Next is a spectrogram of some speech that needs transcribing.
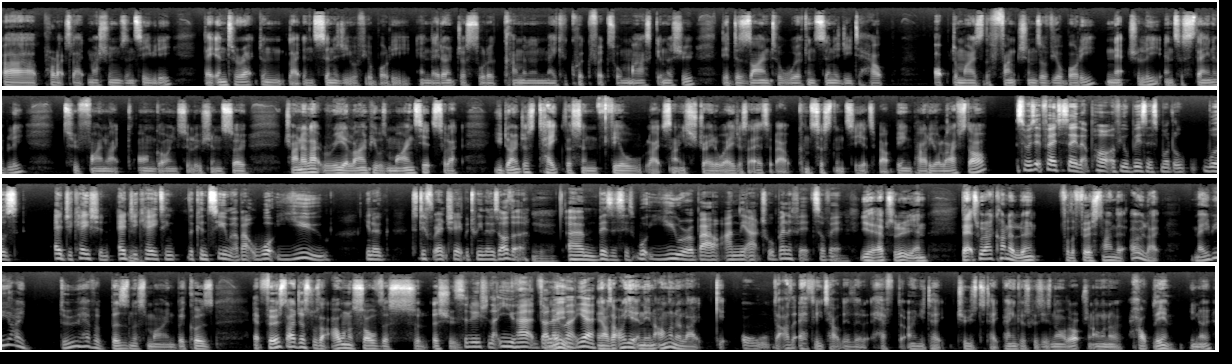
uh, products like mushrooms and CBD, they interact in like in synergy with your body and they don't just sort of come in and make a quick fix or mask an issue. They're designed to work in synergy to help optimize the functions of your body naturally and sustainably to find like ongoing solutions. So trying to like realign people's mindsets to like you don't just take this and feel like something straight away. Just like it's about consistency. It's about being part of your lifestyle. So, is it fair to say that part of your business model was education, educating the consumer about what you, you know, to differentiate between those other Yeah. um, businesses, what you were about, and the actual benefits of it? Yeah, absolutely. And that's where I kind of learned for the first time that, oh, like maybe I do have a business mind because at first I just was like, I want to solve this issue. Solution that you had, me. dilemma, yeah. And I was like, oh, yeah. And then I'm going to like get all the other athletes out there that have to only take, choose to take painkillers because there's no other option. I'm going to help them, you know?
